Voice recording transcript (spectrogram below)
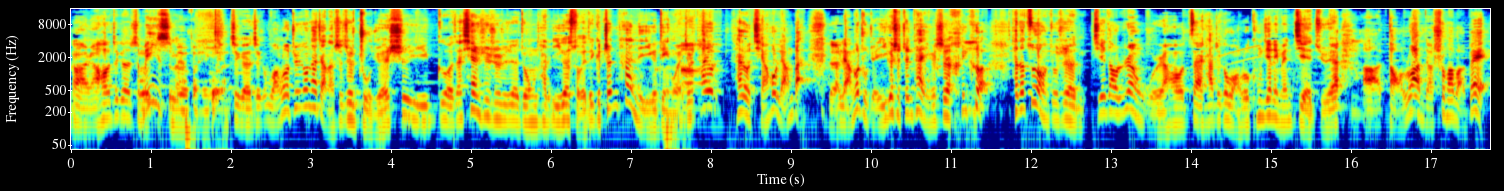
啊。然后这个什么意思呢？没有反应过来。这个这个网络追踪，它讲的是就是主角是一个在现实世界中他的一个所谓的一个侦探的一个定位，就是他有他有前后两版，两个主角，一个是侦探，一个是黑客，它的作用就是接到任务，然后在他这个网络空间里面解决啊、捣乱的数码宝贝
